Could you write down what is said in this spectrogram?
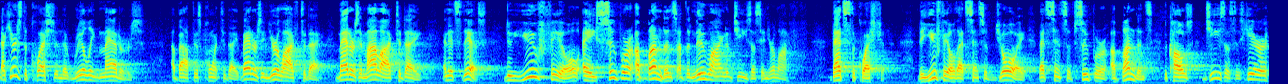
Now here's the question that really matters about this point today. It matters in your life today. It matters in my life today. And it's this. Do you feel a superabundance of the new wine of Jesus in your life? That's the question. Do you feel that sense of joy, that sense of superabundance because Jesus is here,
